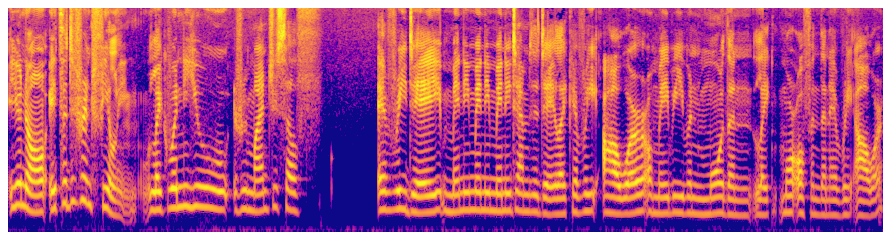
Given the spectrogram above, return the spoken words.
you know, it's a different feeling. Like when you remind yourself every day many many many times a day like every hour or maybe even more than like more often than every hour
